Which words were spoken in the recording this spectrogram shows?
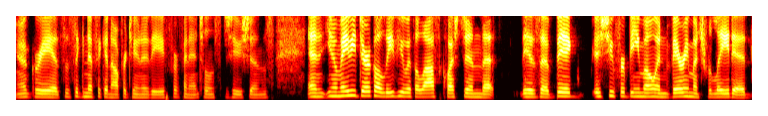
I agree. It's a significant opportunity for financial institutions. And, you know, maybe Dirk, I'll leave you with a last question that is a big issue for BMO and very much related,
